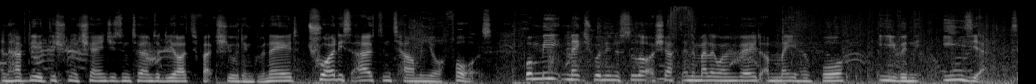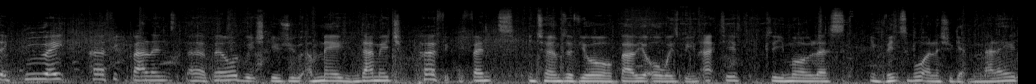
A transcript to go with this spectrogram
and have the additional changes in terms of the artifact shield and grenade, try this out and tell me your thoughts. For me, it makes running the Slaughter Shaft and the Melee Raid on Mayhem 4 even easier. It's a great, perfect balanced uh, build which gives you amazing damage, perfect defense in terms of your barrier always being active, so you're more or less invincible unless you get meleeed.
